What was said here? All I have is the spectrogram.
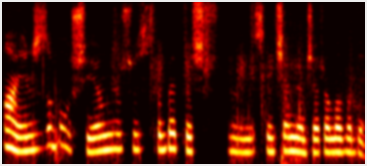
А, я ж забув, що я можу зробити е, нескінченне джерело води.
